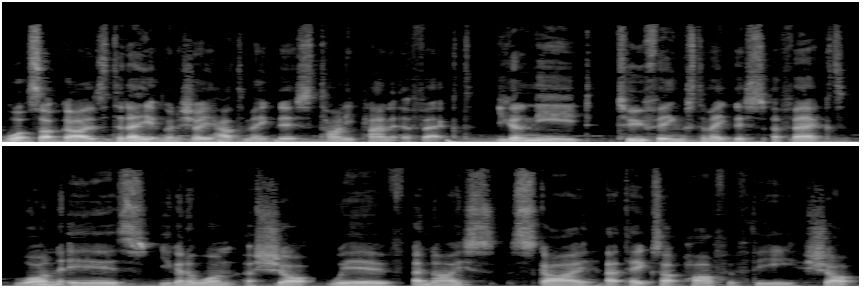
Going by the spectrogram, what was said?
what's up guys? Today I'm going to show you how to make this tiny planet effect. You're going to need two things to make this effect. One is you're going to want a shot with a nice sky that takes up half of the shot.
